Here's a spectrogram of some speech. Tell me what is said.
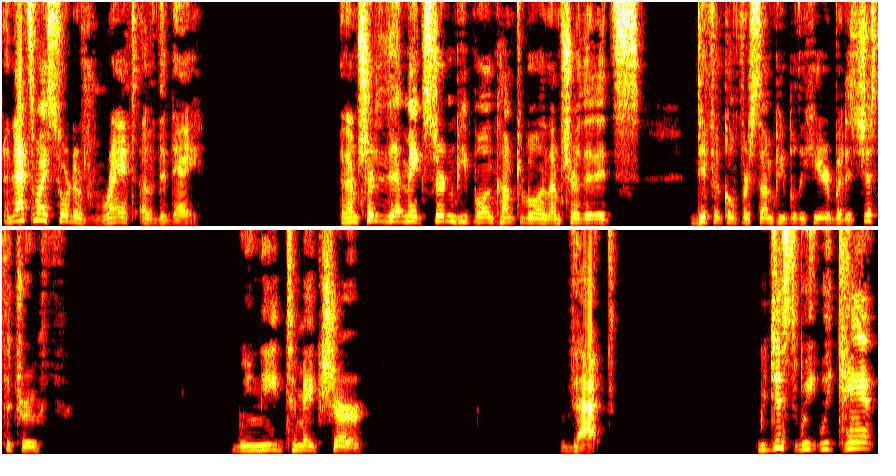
And that's my sort of rant of the day. And I'm sure that that makes certain people uncomfortable and I'm sure that it's difficult for some people to hear, but it's just the truth. We need to make sure that we just, we, we can't,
